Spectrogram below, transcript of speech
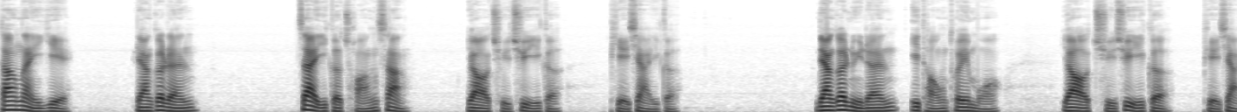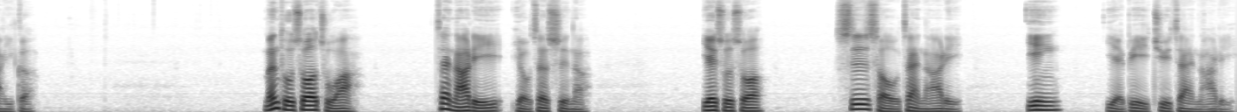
当那一夜，两个人在一个床上，要取去一个，撇下一个；两个女人一同推磨，要取去一个，撇下一个。门徒说：“主啊，在哪里有这事呢？”耶稣说：“尸首在哪里，鹰也必聚在哪里。”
